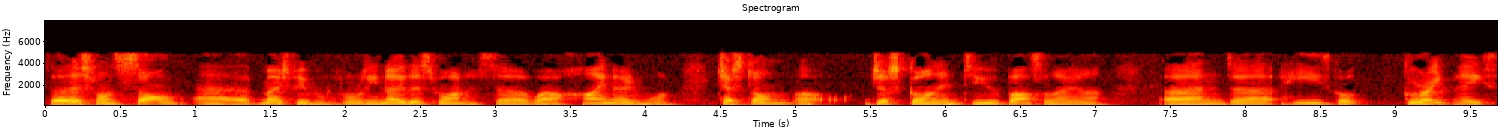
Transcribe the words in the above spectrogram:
So this one's Song. Uh, most people probably know this one. It's a well high known one. Just on, uh, just gone into Barcelona, and uh, he's got great pace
